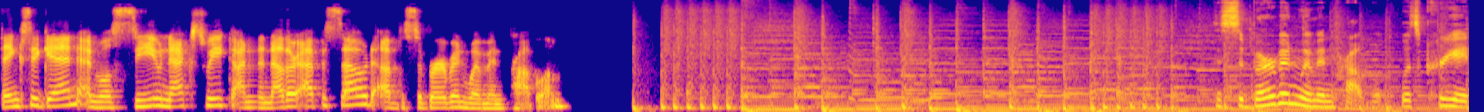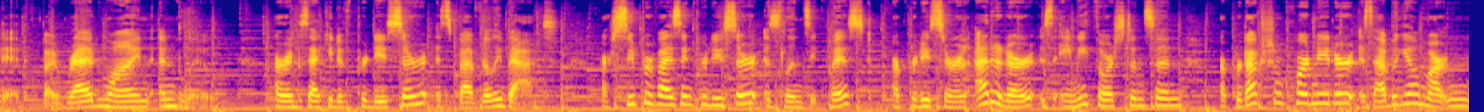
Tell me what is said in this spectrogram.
Thanks again, and we'll see you next week on another episode of the Suburban Women Problem. The Suburban Women Problem was created by Red Wine and Blue. Our executive producer is Beverly Batt. Our supervising producer is Lindsay Quist. Our producer and editor is Amy Thorstensen. Our production coordinator is Abigail Martin.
